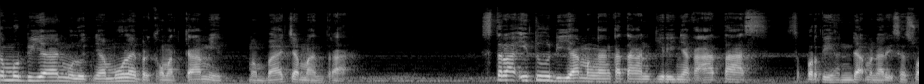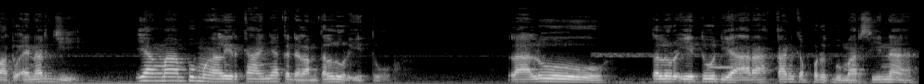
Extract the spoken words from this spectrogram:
Kemudian mulutnya mulai berkomat-kamit membaca mantra. Setelah itu, dia mengangkat tangan kirinya ke atas, seperti hendak menarik sesuatu energi yang mampu mengalirkannya ke dalam telur itu. Lalu, telur itu dia arahkan ke perut Bu Marsina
